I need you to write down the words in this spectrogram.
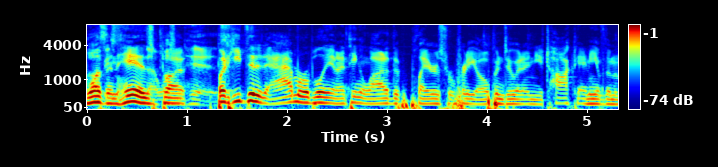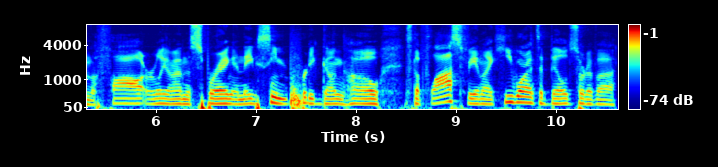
wasn't his, that but wasn't his. but he did it admirably, and I think a lot of the players were pretty open to it. And you talk to any of them in the fall, early on in the spring, and they seemed pretty gung ho to the philosophy. And like he wanted to build sort of a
